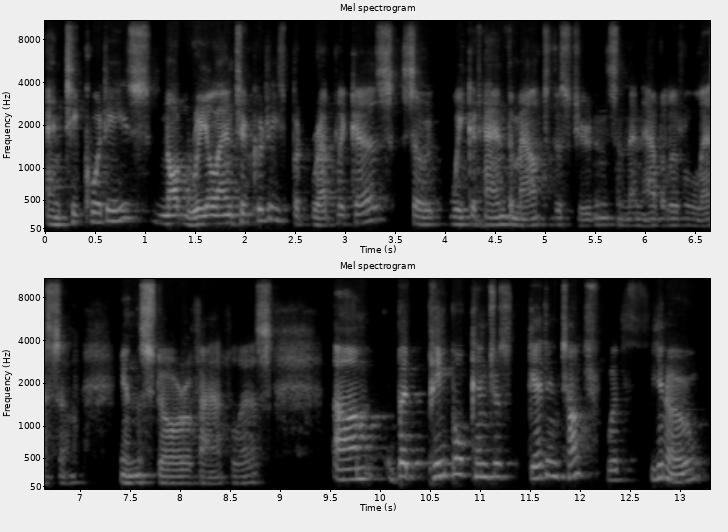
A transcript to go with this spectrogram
antiquities, not real antiquities, but replicas. So we could hand them out to the students and then have a little lesson in the Stoa of Attalos. Um, but people can just get in touch with, you know,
